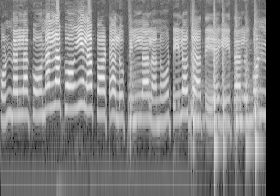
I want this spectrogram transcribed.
కొండల్ల కోనల్ల కోయిల పాటలు పిల్లల నోటిలో జాతీయ గీతాలు కొండ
